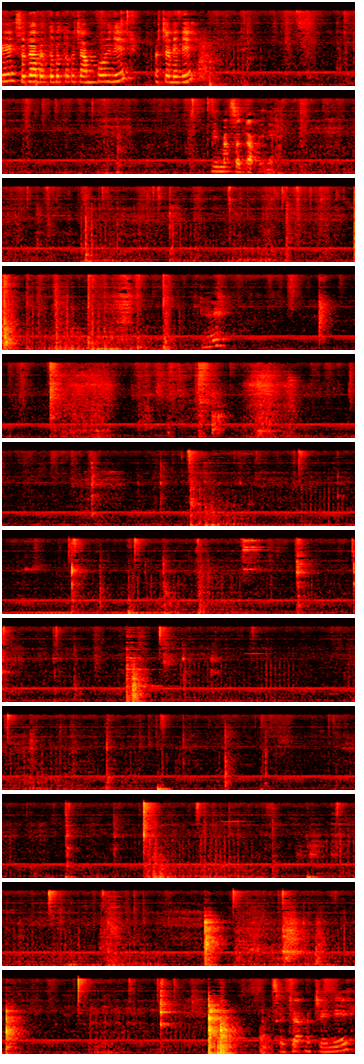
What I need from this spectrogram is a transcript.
oke sudah betul-betul bercampur ini macam ini. Memang sedap ini macam ini.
